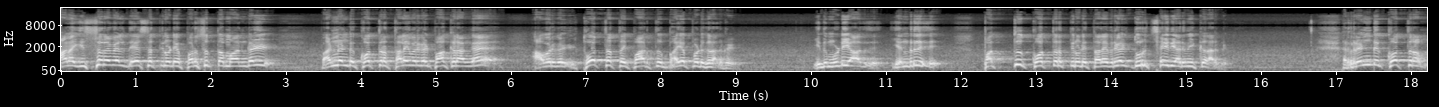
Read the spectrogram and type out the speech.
ஆனால் இஸ்ரவேல் தேசத்தினுடைய பரிசுத்தமான்கள் பன்னெண்டு கோத்திர தலைவர்கள் பார்க்கிறாங்க. அவர்கள் தோற்றத்தை பார்த்து பயப்படுகிறார்கள். இது முடியாது என்று பத்து கோத்திரத்தினுடைய தலைவர்கள் துர்ச்செய்தி அறிவிக்கிறார்கள். ரெண்டு கோத்திரம்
